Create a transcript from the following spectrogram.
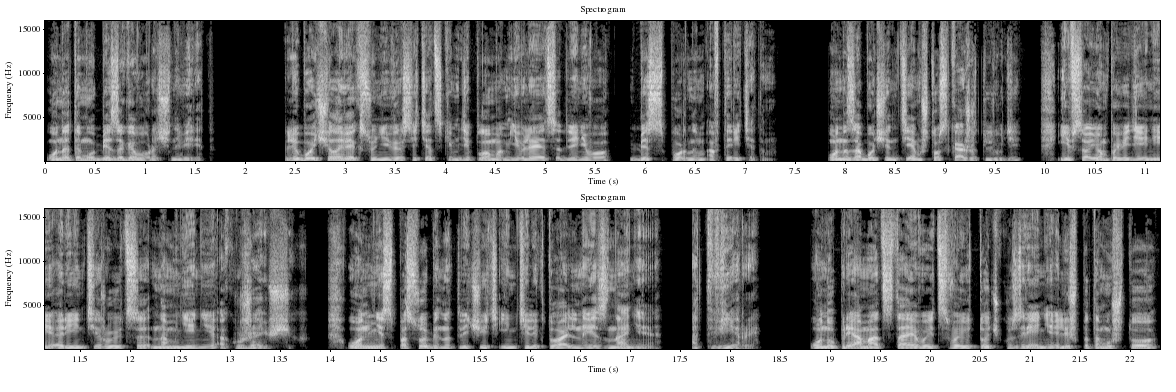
он этому безоговорочно верит. Любой человек с университетским дипломом является для него бесспорным авторитетом. Он озабочен тем, что скажут люди, и в своем поведении ориентируется на мнение окружающих. Он не способен отличить интеллектуальные знания от веры. Он упрямо отстаивает свою точку зрения лишь потому, что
